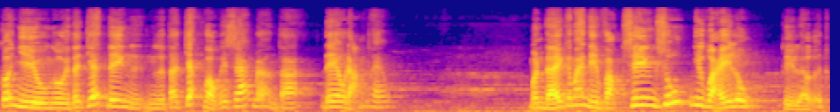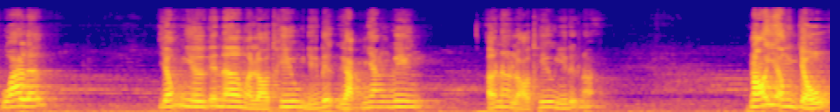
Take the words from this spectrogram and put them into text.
Có nhiều người ta chết đi người, người ta chấp vào cái xác đó người ta đeo đẳng theo. Mình để cái máy niệm phật xuyên suốt như vậy luôn thì lợi ích quá lớn. Giống như cái nơi mà lò thiêu những đức gặp nhân viên ở nơi lò thiêu những đức nói nói với ông chủ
